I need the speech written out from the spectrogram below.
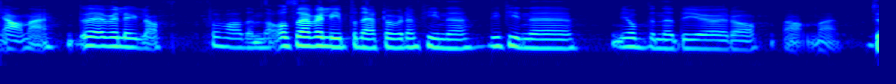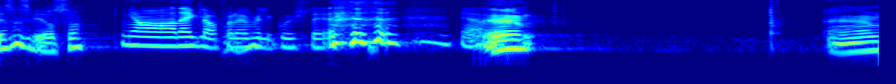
ja, nei. Jeg er veldig glad for å ha dem, da. Og så er jeg veldig imponert over den fine, de fine jobbene de gjør, og ja, nei. Det syns vi også. Ja, det er jeg glad for. Det er veldig koselig. ja. uh, uh,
